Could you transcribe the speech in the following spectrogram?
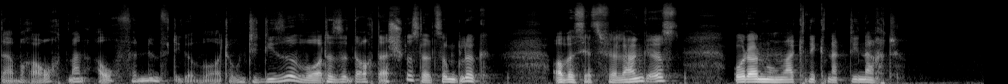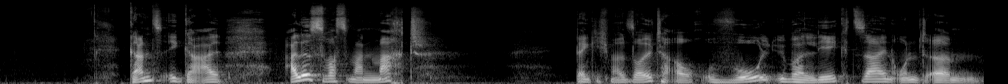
da braucht man auch vernünftige Worte. Und diese Worte sind auch der Schlüssel zum Glück. Ob es jetzt für lang ist oder nur mal knickknack die Nacht ganz egal. Alles, was man macht, denke ich mal, sollte auch wohl überlegt sein und ähm,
